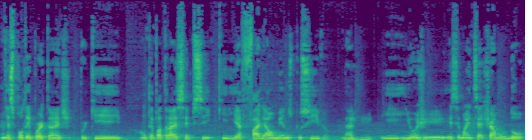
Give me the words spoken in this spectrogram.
Esse ponto é importante porque um tempo atrás sempre se queria falhar o menos possível, né? Uhum. E, e, hoje esse mindset já mudou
